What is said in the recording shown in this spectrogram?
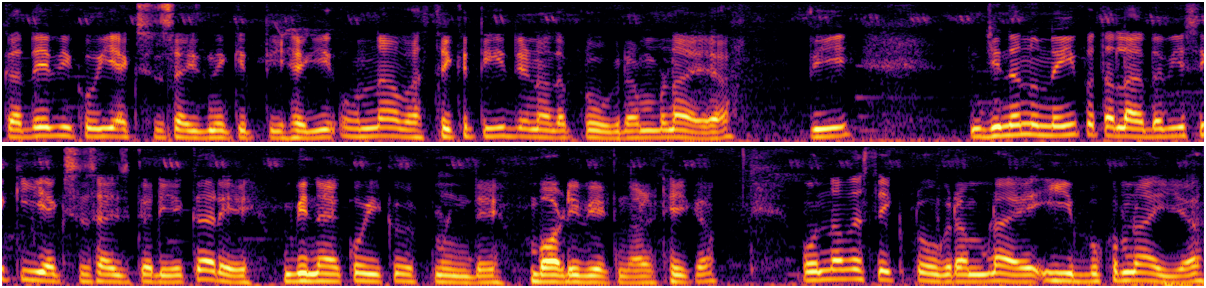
ਕਦੇ ਵੀ ਕੋਈ ਐਕਸਰਸਾਈਜ਼ ਨਹੀਂ ਕੀਤੀ ਹੈਗੀ, ਉਹਨਾਂ ਵਾਸਤੇ ਇੱਕ 30 ਦਿਨਾਂ ਦਾ ਪ੍ਰੋਗਰਾਮ ਬਣਾਇਆ ਵੀ ਜਿਨ੍ਹਾਂ ਨੂੰ ਨਹੀਂ ਪਤਾ ਲੱਗਦਾ ਵੀ ਅਸੀਂ ਕੀ ਐਕਸਰਸਾਈਜ਼ ਕਰੀਏ ਘਰੇ, ਬਿਨਾਂ ਕੋਈ ਇਕਵਿਪਮੈਂਟ ਦੇ ਬਾਡੀ weight ਨਾਲ, ਠੀਕ ਆ? ਉਹਨਾਂ ਵਾਸਤੇ ਇੱਕ ਪ੍ਰੋਗਰਾਮ ਬਣਾਇਆ ਈ ਬੁੱਕ ਬਣਾਈ ਆ,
